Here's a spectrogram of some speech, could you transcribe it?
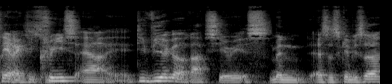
det er altså, rigtigt. Krees er, øh, de virker ret serious. Men altså, skal vi så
